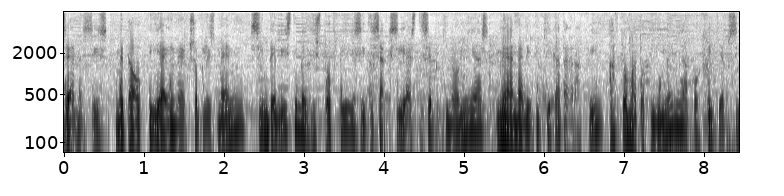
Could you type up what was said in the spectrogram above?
Genesis, με τα οποία είναι εξοπλισμένη, συντελεί στη μεγιστοποίηση της αξίας της επικοινωνίας με αναλυτική καταγραφή, αυτοματοποιημένη αποθήκευση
